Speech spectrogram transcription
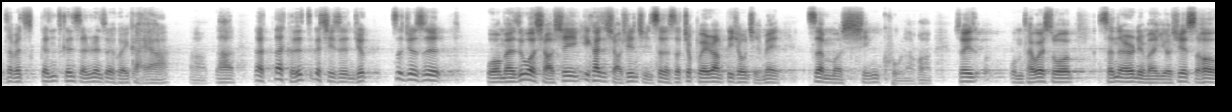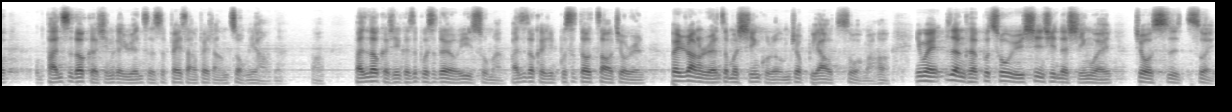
这边跟跟神认罪悔改啊啊那那那可是这个其实你就这就是。我们如果小心一开始小心谨慎的时候，就不会让弟兄姐妹这么辛苦了哈。所以我们才会说，神的儿女们有些时候凡事都可行，那个原则是非常非常重要的啊。凡事都可行，可是不是都有艺术嘛？凡事都可行，不是都造就人，会让人这么辛苦的，我们就不要做嘛哈。因为任何不出于信心的行为就是罪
